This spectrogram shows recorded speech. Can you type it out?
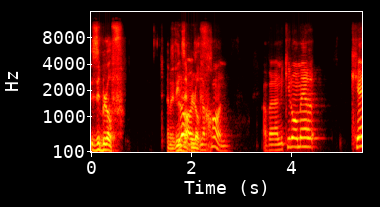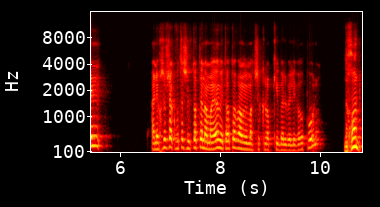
זה בלוף. אתה מבין? לא, זה בלוף. נכון. אבל אני כאילו אומר, כן, אני חושב שהקבוצה של טוטנאם היום יותר טובה ממה שקלופ קיבל בליברפול. נכון.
